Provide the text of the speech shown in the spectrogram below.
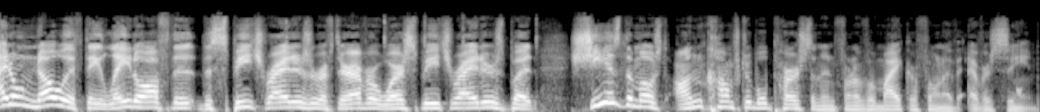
I don't know if they laid off the, the speech writers or if there ever were speech writers, but she is the most uncomfortable person in front of a microphone I've ever seen.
